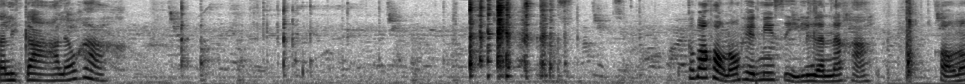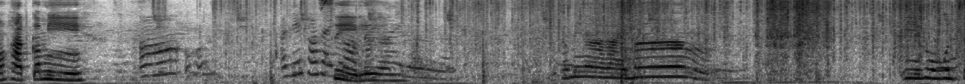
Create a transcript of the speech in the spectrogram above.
นาฬิกาแล้วค่ะก็บอกของน้องเพชรมีสี่เรือนนะคะ ของน้องพัดก็มี อ๋อ อันนี้เขาใส่สี่เรือน ก็มีอะไรบ้างมีพวงกุญแจ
